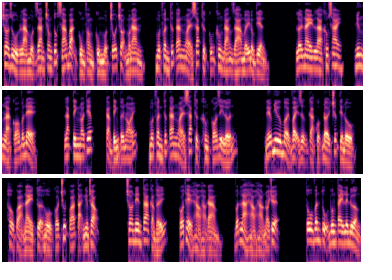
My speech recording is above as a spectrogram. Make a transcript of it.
cho dù là một gian trong túc xá bạn cùng phòng cùng một chỗ chọn món ăn, một phần thức ăn ngoài xác thực cũng không đáng giá mấy đồng tiền. Lời này là không sai, nhưng là có vấn đề. Lạc tình nói tiếp, cảm tính tới nói, một phần thức ăn ngoài xác thực không có gì lớn. Nếu như bởi vậy dựng cả cuộc đời trước tiền đồ, hậu quả này tựa hồ có chút quá tại nghiêm trọng. Cho nên ta cảm thấy, có thể hào hào đàm, vẫn là hào hào nói chuyện. Tô vân tụ buông tay lên đường,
